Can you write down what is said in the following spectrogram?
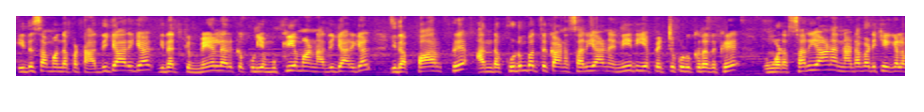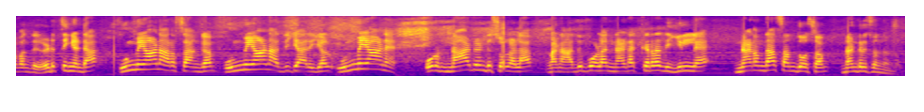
இது சம்பந்தப்பட்ட அதிகாரிகள் இதற்கு மேல இருக்கக்கூடிய முக்கியமான அதிகாரிகள் இதை பார்த்து அந்த குடும்பத்துக்கான சரியான நீதியை பெற்றுக் கொடுக்கறதுக்கு உங்களோட சரியான நடவடிக்கைகளை வந்து எடுத்தீங்கடா உண்மையான அரசாங்கம் உண்மையான அதிகாரிகள் உண்மையான ஒரு நாடுன்னு சொல்லலாம். ஆனால் அது போல நடக்கிறது இல்லை. நடந்தா சந்தோஷம். நன்றி சொந்தங்கள்.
